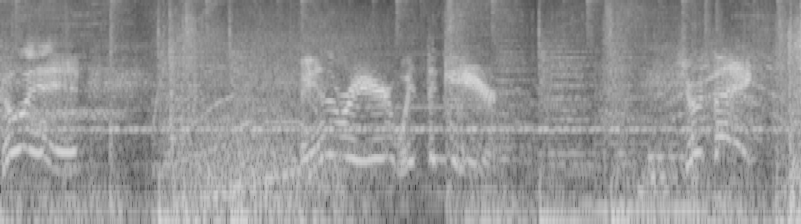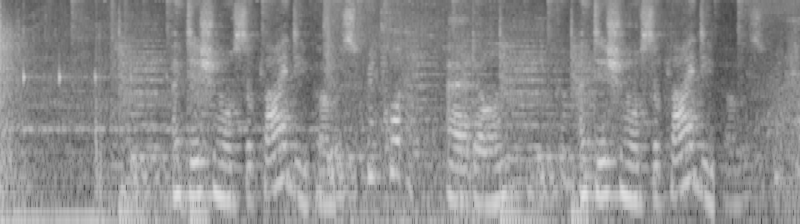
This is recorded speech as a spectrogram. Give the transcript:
Go ahead. In the rear with the gear. Sure thing. Additional supply depots required. Add-on. Additional supply depots required.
